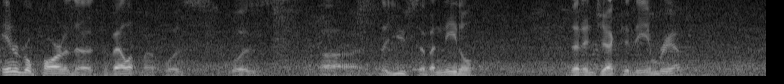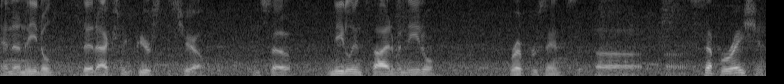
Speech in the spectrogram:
integral part of the development was was uh, the use of a needle that injected the embryo and a needle that actually pierced the shell. And so, needle inside of a needle represents uh, separation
